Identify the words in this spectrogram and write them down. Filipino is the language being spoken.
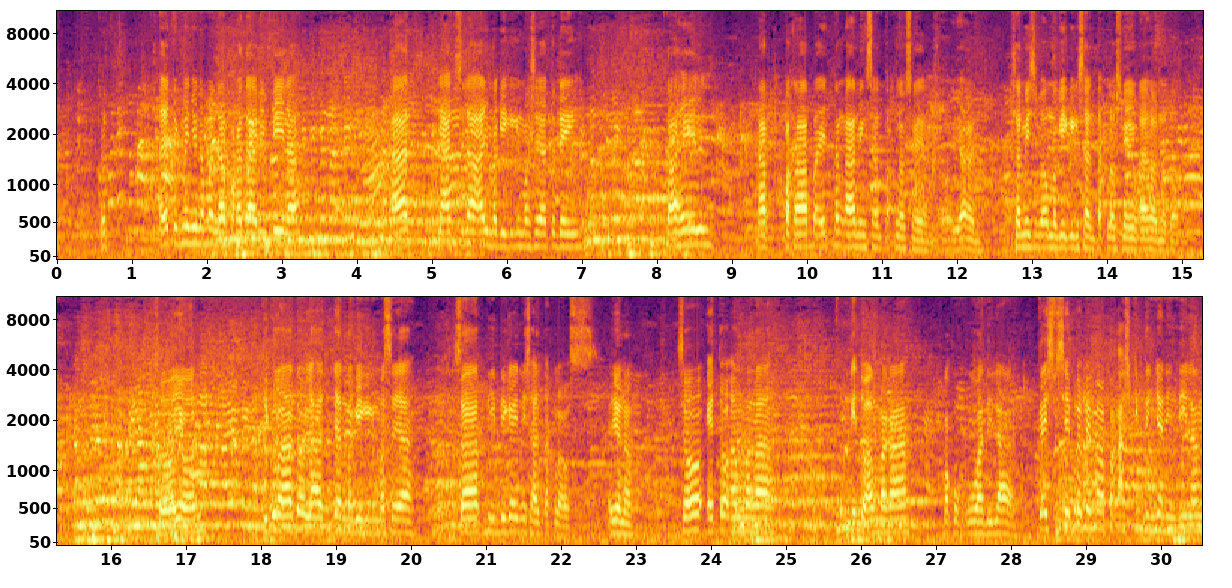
So, ay tignan nyo naman, napakadaming pila. At lahat sila ay magiging masaya today dahil napakabait ng aming Santa Claus ngayon. O yan. Siya mismo ang magiging Santa Claus ngayong araw na to. So ayun, sigurado lahat dyan magiging masaya sa bibigay ni Santa Claus. Ayun o. So ito ang mga ito ang mga makukuha nila. Guys, siyempre may mga pa-cash gift din yan, hindi lang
